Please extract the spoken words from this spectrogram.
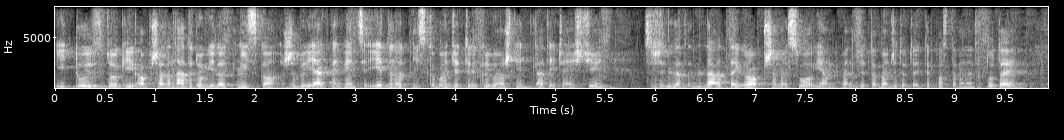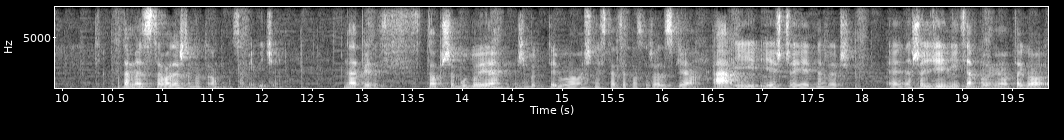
i tu jest drugi obszar na drugie lotnisko, żeby jak najwięcej. Jedno lotnisko będzie tylko i wyłącznie dla tej części, w sensie dla, dla tego przemysłu i on będzie, to będzie tutaj postawione tutaj. Natomiast cała reszta, no to sami wiecie. Najpierw to przebuduję, żeby tutaj była właśnie stacja pasażerska. A i jeszcze jedna rzecz. E, nasza dzielnica pomimo tego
